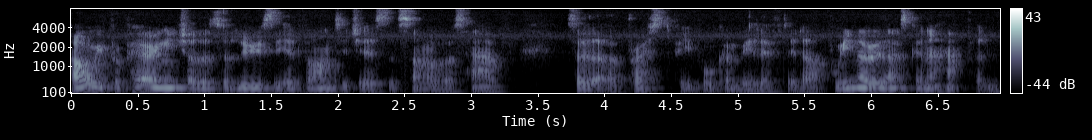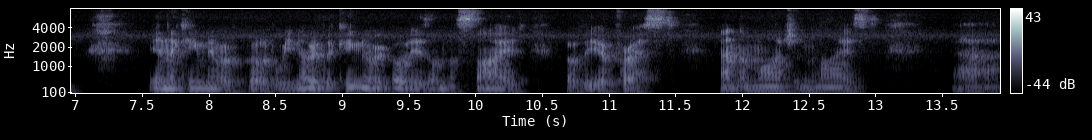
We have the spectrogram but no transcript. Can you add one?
Are we preparing each other to lose the advantages that some of us have so that oppressed people can be lifted up? We know that's going to happen in the kingdom of God. We know the kingdom of God is on the side of the oppressed and the marginalized, uh,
